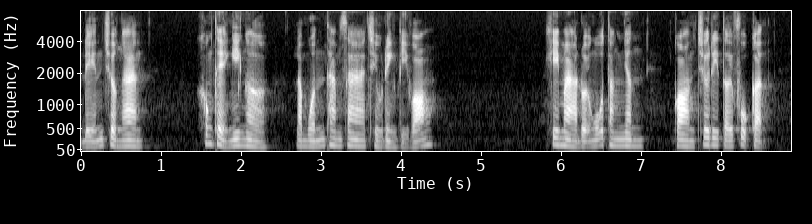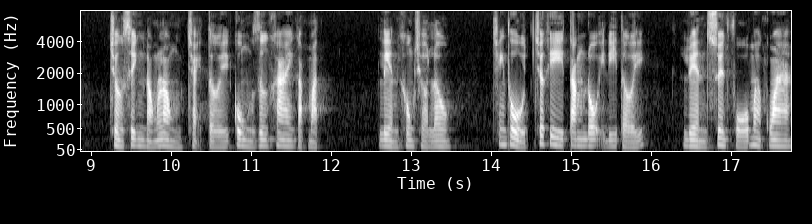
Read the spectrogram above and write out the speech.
đến Trường An, Không thể nghi ngờ là muốn tham gia triều đình tỷ võ. Khi mà đội ngũ tăng nhân còn chưa đi tới phụ cận, Trường sinh nóng lòng chạy tới cùng Dương Khai gặp mặt. Liền không chờ lâu, Tranh thủ trước khi tăng đội đi tới, Liền xuyên phố mà qua,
